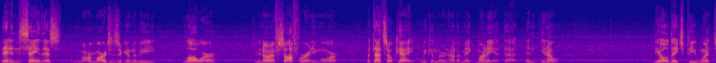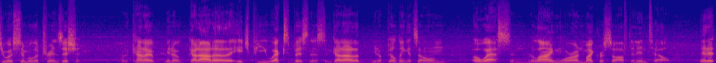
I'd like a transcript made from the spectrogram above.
They didn't say this, our margins are going to be lower, we don't have software anymore, but that's okay. We can learn how to make money at that. And you know, the old HP went through a similar transition. It kind of, you know, got out of the HP UX business and got out of, you know, building its own OS and relying more on Microsoft and Intel. And it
